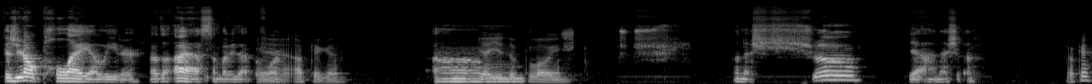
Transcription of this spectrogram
because you don't play a leader. I asked somebody that before. Yeah. Okay. Good. Um, Yeah, you deploy. Initiative. Yeah, initiative. Okay.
